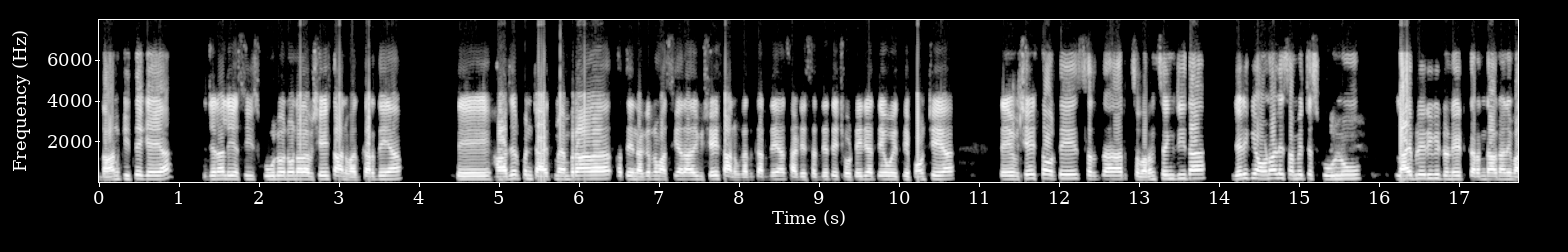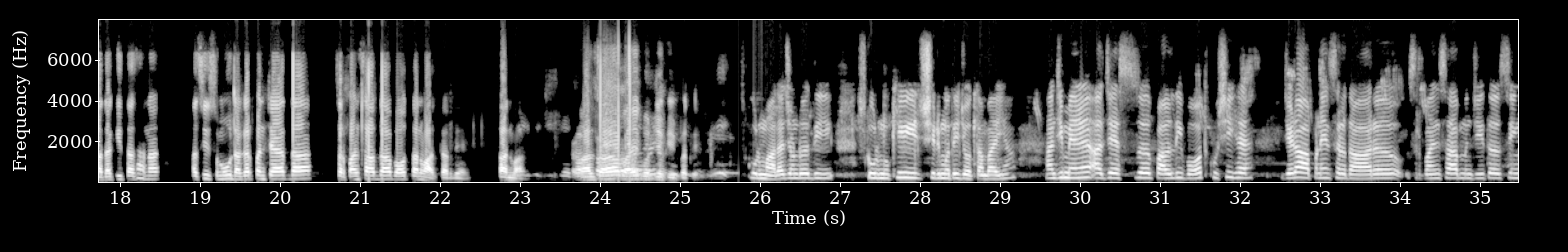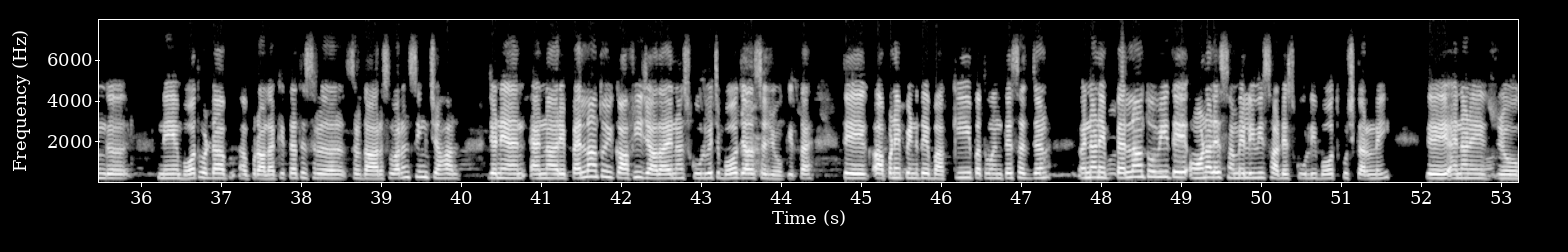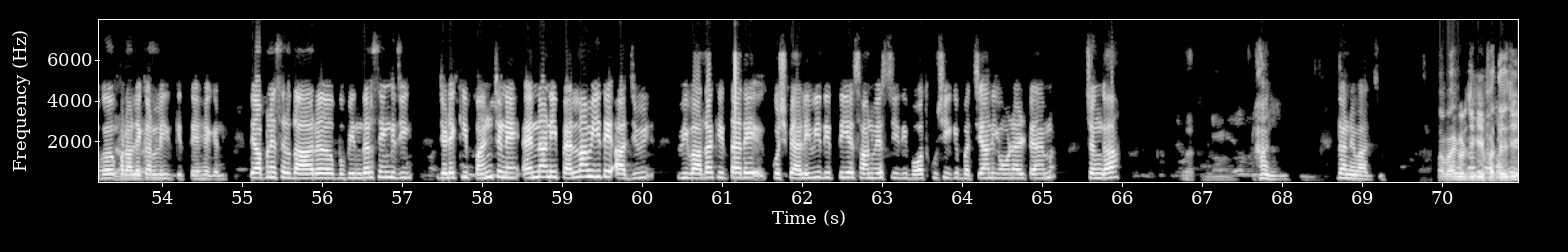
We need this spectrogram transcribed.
ਦਾਨ ਕੀਤੇ ਗਏ ਆ। ਜਿਨ੍ਹਾਂ ਲਈ ਅਸੀਂ ਸਕੂਲ ਵੱਲੋਂ ਉਹਨਾਂ ਦਾ ਵਿਸ਼ੇਸ਼ ਧੰਨਵਾਦ ਕਰਦੇ ਹਾਂ। ਤੇ ਹਾਜ਼ਰ ਪੰਚਾਇਤ ਮੈਂਬਰਾਂ ਦਾ ਅਤੇ ਨਗਰ ਨਿਵਾਸੀਆਂ ਦਾ ਵਿਸ਼ੇਸ਼ ਧੰਨਵਾਦ ਕਰਦੇ ਹਾਂ। ਸਾਡੇ ਸੱਦੇ ਤੇ ਛੋਟੇ ਜਿਹੇ ਤੇ ਉਹ ਇੱਥੇ ਪਹੁੰਚੇ ਆ ਤੇ ਵਿਸ਼ੇਸ਼ ਤੌਰ ਤੇ ਸਰਦਾਰ ਸਵਰਨ ਸਿੰਘ ਜੀ ਦਾ, ਜਿਹੜੀ ਕਿ ਆਉਣ ਵਾਲੇ ਸਮੇਂ 'ਚ ਸਕੂਲ ਨੂੰ ਲਾਇਬ੍ਰੇਰੀ ਵੀ ਡੋਨੇਟ ਕਰਨ ਦਾ ਉਹਨਾਂ ਨੇ ਵਾਅਦਾ ਕੀਤਾ ਸਨ ਅਸੀਂ ਸਮੂਹ ਨਗਰ ਪੰਚਾਇਤ ਦਾ, ਸਰਪੰਚ ਸਾਹਿਬ ਦਾ ਬਹੁਤ ਧੰਨਵਾਦ ਕਰਦੇ ਹਾਂ। ਧੰਨਵਾਦ। ਖਾਲਸਾ, ਵਾਹਿਗੁਰੂ ਜੀ ਕੀ ਫਤਿਹ। ਸਕੂਲ ਮਹਾਰਾਜ ਜੰਡੋ ਦੀ ਸਕੂਲ ਮੁਖੀ ਸ਼੍ਰੀਮਤੀ ਜੋਤਾਂ ਬਾਈ ਹਾਂ। ਹਾਂਜੀ, ਮੈਂ ਅੱਜ ਇਸ ਪਲ ਦੀ ਬਹੁਤ ਖੁਸ਼ੀ ਹੈ ਜਿਹੜਾ ਆਪਣੇ ਸਰਦਾਰ ਸਰਪੰਚ ਸਾਹਿਬ ਮਨਜੀਤ ਸਿੰਘ ਨੇ ਬਹੁਤ ਵੱਡਾ ਉਪਰਾਲਾ ਕੀਤਾ ਤੇ ਸਰਦਾਰ ਸਵਰਨ ਸਿੰਘ ਚਾਹਲ, ਜਿਹਨੇ ਐਨ ਆਰ ਏ ਪਹਿਲਾਂ ਤੋਂ ਹੀ ਕਾਫੀ ਜ਼ਿਆਦਾ ਇਹਨਾਂ ਸਕੂਲ ਵਿੱਚ ਬਹੁਤ ਜ਼ਿਆਦਾ ਸਹਿਯੋਗ ਕੀਤਾ ਹੈ ਤੇ ਆਪਣੇ ਪਿੰਡ ਦੇ ਬਾਕੀ ਪਤਵੰਤੇ ਸੱਜਣ, ਇਹਨਾਂ ਨੇ ਪਹਿਲਾਂ ਤੋਂ ਵੀ ਤੇ ਆਉਣ ਵਾਲੇ ਸਮੇਂ ਲਈ ਵੀ ਸਾਡੇ ਸਕੂਲ ਲਈ ਬਹੁਤ ਕੁਝ ਕਰਨ ਲਈ ਤੇ ਇਹਨਾਂ ਨੇ ਯੋਗ ਉਪਰਾਲੇ ਕਰਨ ਲਈ ਕੀਤੇ ਹੈਗੇ ਨੇ। ਤੇ ਆਪਣੇ ਸਰਦਾਰ ਭੁਪਿੰਦਰ ਸਿੰਘ ਜੀ, ਜਿਹੜੇ ਕਿ ਪੰਚ ਨੇ, ਇਹਨਾਂ ਨੇ ਪਹਿਲਾਂ ਵੀ ਤੇ ਅੱਜ ਵੀ ਵੀ ਵਾਅਦਾ ਕੀਤਾ ਤੇ ਕੁਝ ਪਹਿਲੀ ਵੀ ਦਿੱਤੀ ਹੈ। ਸਾਨੂੰ ਇਸ ਚੀਜ਼ ਦੀ ਬਹੁਤ ਖੁਸ਼ੀ ਕਿ ਬੱਚਿਆਂ ਲਈ ਆਉਣ ਵਾਲੇ ਟਾਈਮ ਚੰਗਾ। ਹਾਂਜੀ। ਧੰਨਵਾਦ ਜੀ। ਵਾਹਿਗੁਰੂ ਜੀ ਕੀ ਫਤਿਹ ਜੀ।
